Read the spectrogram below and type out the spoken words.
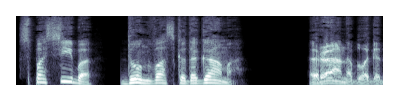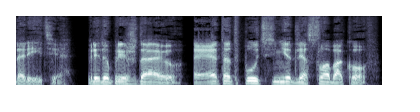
Спасибо, Дон Васко да Гама. Рано благодарите. Предупреждаю, этот путь не для слабаков.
